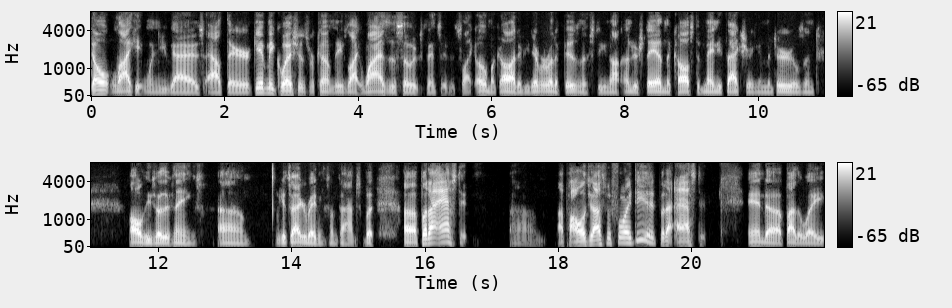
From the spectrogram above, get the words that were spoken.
don't like it when you guys out there give me questions for companies like, "Why is this so expensive?" It's like, "Oh my God, have you never run a business? Do you not understand the cost of manufacturing and materials and all these other things?" Um, it gets aggravating sometimes, but uh, but I asked it. Um, I apologized before I did, but I asked it. And uh, by the way,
